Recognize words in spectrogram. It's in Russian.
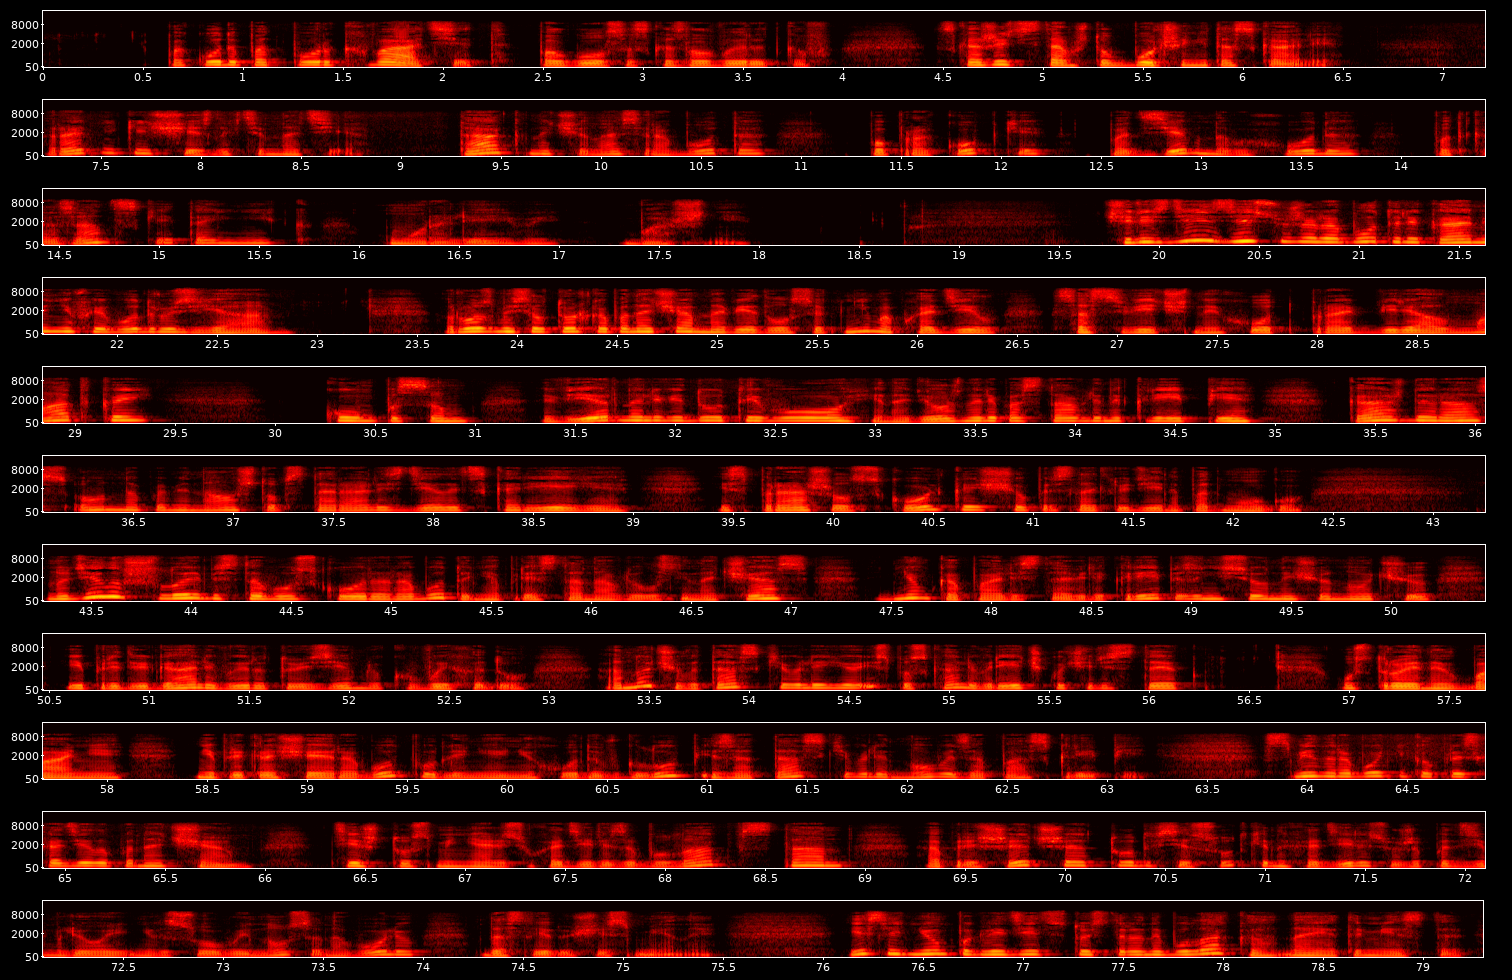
— Покуда подпорок хватит, — полголоса сказал Выродков. — Скажите там, чтоб больше не таскали. Ратники исчезли в темноте. Так началась работа по прокопке подземного хода под Казанский тайник у Муралеевой башни. Через день здесь уже работали Каменев и его друзья — Розмысел только по ночам наведывался к ним, обходил сосвечный ход, проверял маткой, компасом, верно ли ведут его и надежно ли поставлены крепи. Каждый раз он напоминал, чтоб старались сделать скорее, и спрашивал, сколько еще прислать людей на подмогу. Но дело шло и без того скоро, работа не приостанавливалась ни на час, днем копали, ставили крепи, занесенные еще ночью, и придвигали вырытую землю к выходу, а ночью вытаскивали ее и спускали в речку через стек, устроенный в бане, не прекращая работ по удлинению хода вглубь, и затаскивали новый запас крепей. Смена работников происходила по ночам. Те, что сменялись, уходили за булак в стан, а пришедшие оттуда все сутки находились уже под землей, не высовывая носа на волю до следующей смены. Если днем поглядеть с той стороны булака на это место,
